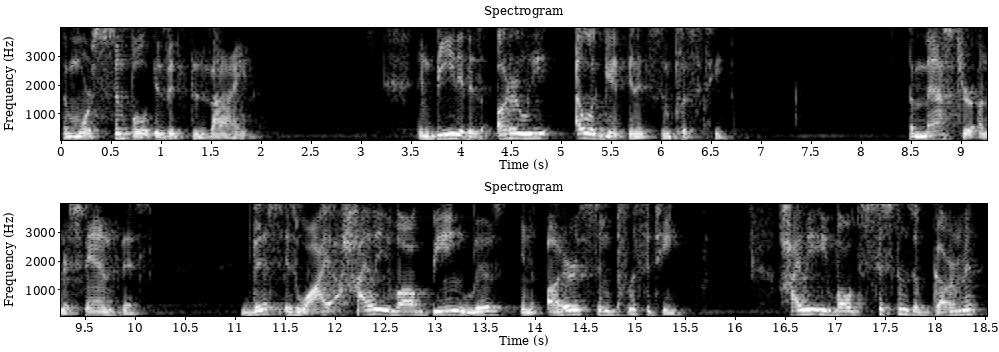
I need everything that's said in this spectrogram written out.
the more simple is its design. Indeed, it is utterly elegant in its simplicity. The master understands this. This is why a highly evolved being lives in utter simplicity. Highly evolved systems of government,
